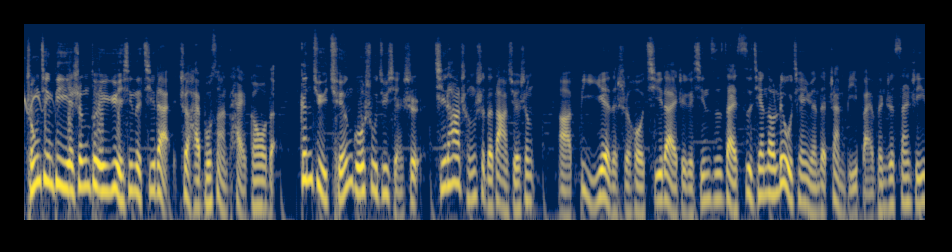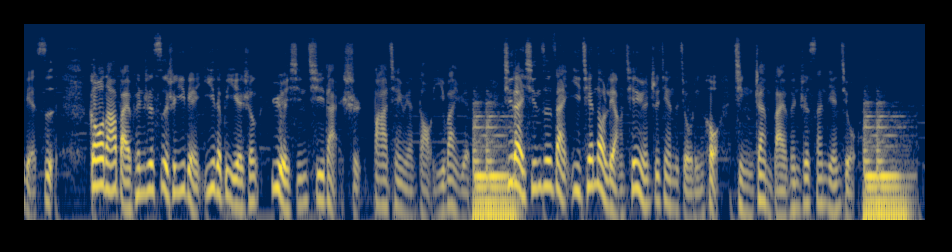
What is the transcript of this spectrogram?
重庆毕业生对月薪的期待，这还不算太高的。根据全国数据显示，其他城市的大学生啊，毕业的时候期待这个薪资在四千到六千元的占比百分之三十一点四，高达百分之四十一点一的毕业生月薪期待是八千元到一万元，期待薪资在一千到两千元之间的九零后仅占百分之三点九。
